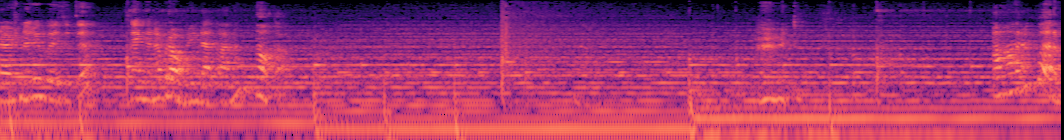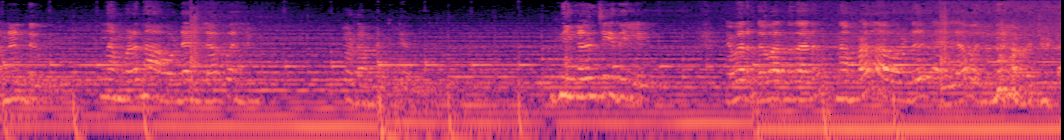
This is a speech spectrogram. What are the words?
റേഷനരി ഉപയോഗിച്ചിട്ട് എങ്ങനെ ബ്രൗണി ഉണ്ടാക്കാനും നോക്കാം. ആരും പറഞ്ഞിട്ടുണ്ട് നമ്മുടെ നാവോടെ എല്ലാ പല്ലും തൊടാൻ പറ്റില്ല. നിങ്ങളും ചെയ്തില്ലേ? ഞാൻ വെറുതെ പറഞ്ഞതാണ് നമ്മളെ നാവോണ്ട് എല്ലാ പല്ലും തൊടാൻ പറ്റില്ല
